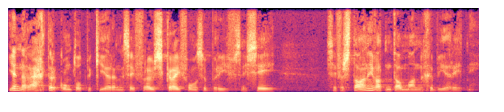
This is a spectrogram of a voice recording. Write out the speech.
een regter kom tot bekering en sy vrou skryf vir ons 'n brief. Sy sê sy verstaan nie wat met haar man gebeur het nie.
